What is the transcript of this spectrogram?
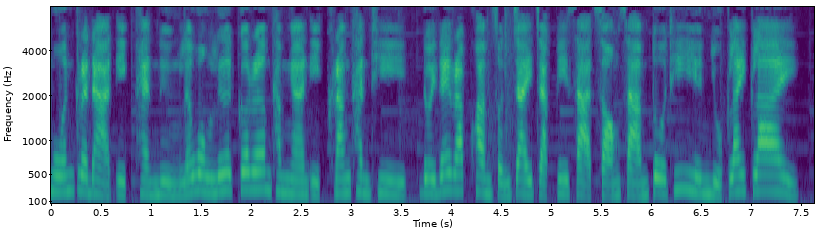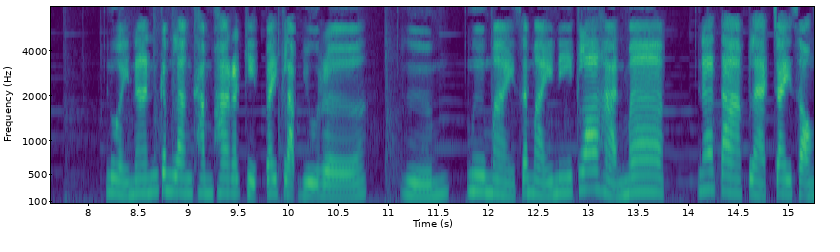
ม้วนกระดาษอีกแผ่นหนึ่งและวงเลือดก็เริ่มทำงานอีกครั้งทันที โดยได้รับความสนใจจากปีศาจสองสามตัวที่ยืนอยู่ใกล้ๆ หน่วยนั้นกำลังทำภารกิจไปกลับอยู่เหรอ หืม มือใหม่สมัยนี้กล้าหาญมาก หน้าตาแปลกใจสอง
